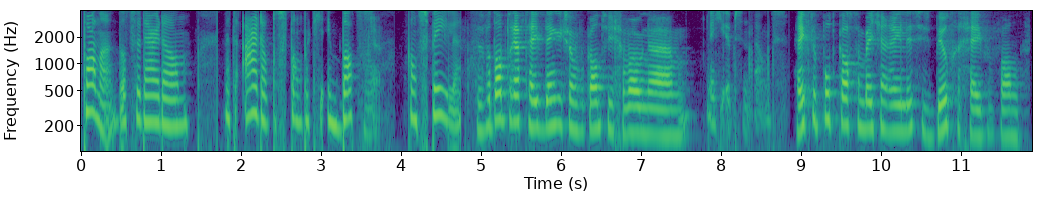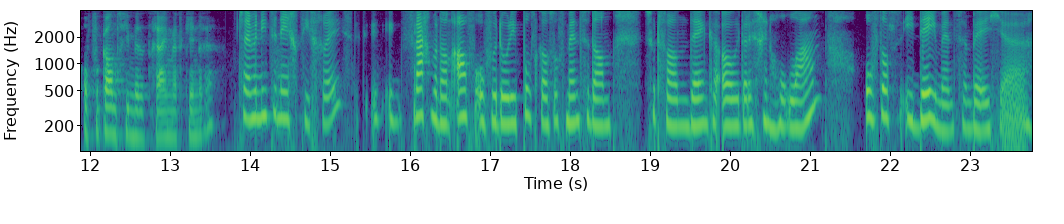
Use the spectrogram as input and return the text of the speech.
pannen. Dat ze daar dan met de aardappelstampertje in bad Ja. kan spelen. Dus wat dat betreft heeft denk ik zo'n vakantie gewoon... ehm, Beetje ups en downs. heeft de podcast een beetje een realistisch beeld gegeven van op vakantie met de trein met kinderen? Zijn we niet te negatief geweest? Ik, ik, ik vraag me dan af of we door die podcast of mensen dan soort van denken: oh, daar is geen hol aan. Of dat het idee mensen een beetje.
